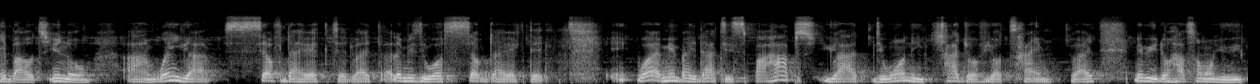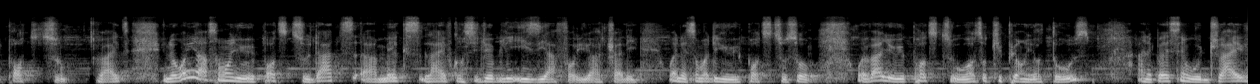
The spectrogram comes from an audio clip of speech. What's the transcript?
about you know um, when you are self-directed right? Let me use the word self-directed. What i mean by that is perhaps you are the one in charge of your time right? Maybe you don't have someone you report to right? You know when you have someone you report to that uh, makes life considerably easier for you actually when there's somebody you report to. So whoever you report to also keep you on your toes and the person will drive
